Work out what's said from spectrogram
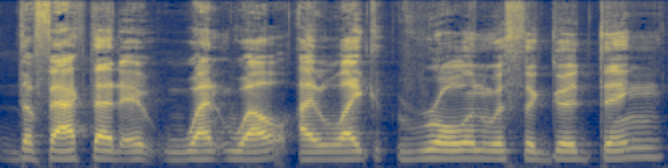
the fact that it went well. I like rolling with the good thing.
